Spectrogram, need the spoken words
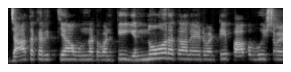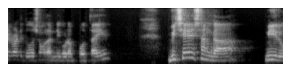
జాతకరీత్యా ఉన్నటువంటి ఎన్నో రకాలైనటువంటి పాపభూయిష్టమైనటువంటి దోషములన్నీ కూడా పోతాయి. విశేషంగా మీరు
